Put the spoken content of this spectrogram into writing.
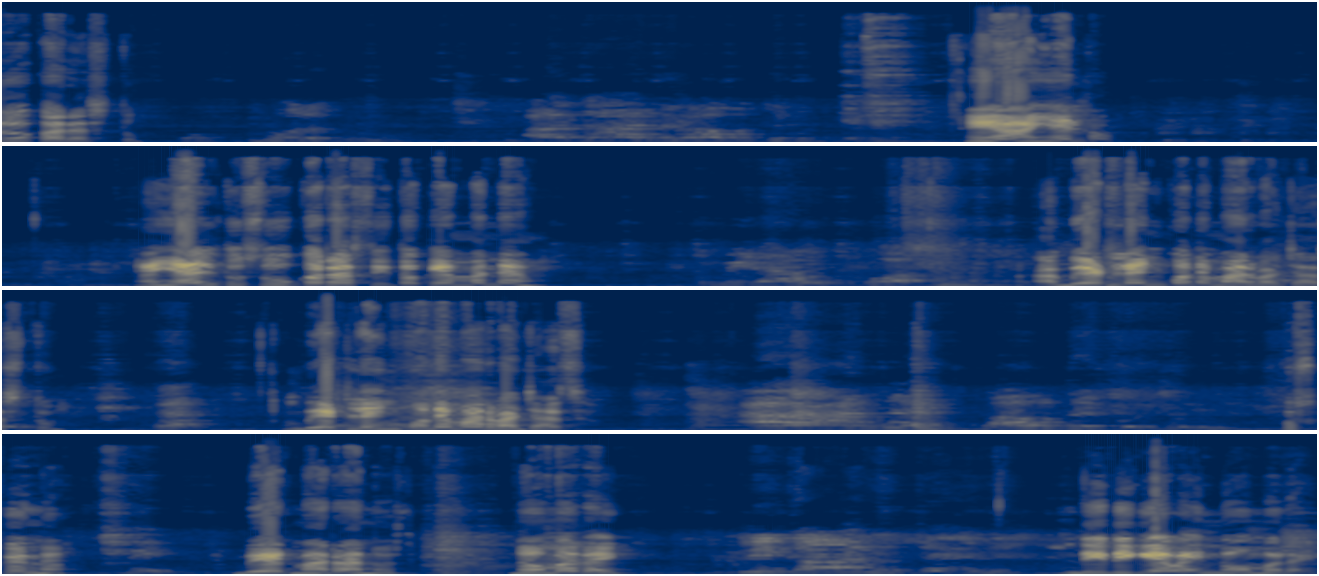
શું કરસ તું? હે અહીંયા તો. અહીંયા તું, શું કરસ એ તો કેમ મને? આ બેટ લઈને કોને મારવા જાસ તું? બેટ લઈને કોને મારવા જાસ? ને બેટ મારવાનું છે. ન મરાય? દીદી કહેવાય ન મરાય.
